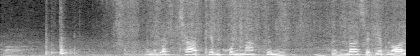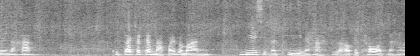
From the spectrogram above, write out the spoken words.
พอ ให้มันรสชาติเข้มข้นมากขึ้น เป็นว่าเสร็จเรียบร้อยเลยนะคะ คุณตั๊กก็จะหมักไว้ประมาณ 20 นาทีนะคะ แล้วเอาไปทอดนะคะ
